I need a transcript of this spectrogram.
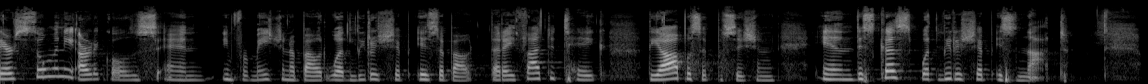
There are so many articles and information about what leadership is about that I thought to take the opposite position and discuss what leadership is not.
